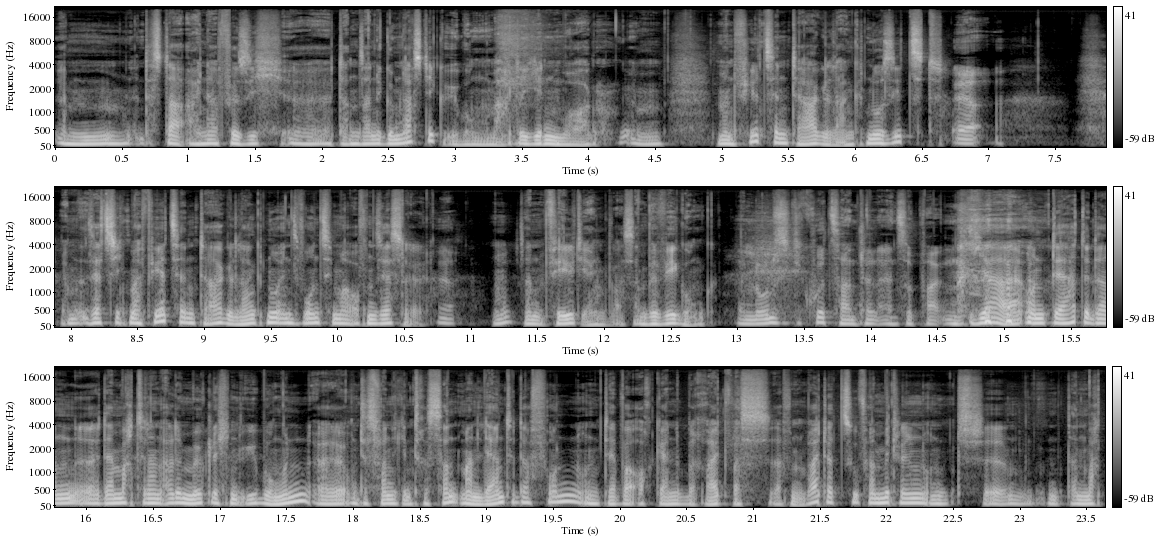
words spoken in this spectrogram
ähm, dass da einer für sich äh, dann seine Gymnastikübungen machte jeden Morgen. Ähm, man 14 Tage lang nur sitzt. Ja. Setzt sich mal 14 Tage lang nur ins Wohnzimmer auf den Sessel. Ja. Ne? Dann fehlt irgendwas an Bewegung. Dann lohnt es sich, die Kurzhanteln einzupacken. Ja, und der hatte dann, äh, der machte dann alle möglichen Übungen äh, und das fand ich interessant. Man lernte davon und der war auch gerne bereit, was davon weiter zu vermitteln und ähm, dann macht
